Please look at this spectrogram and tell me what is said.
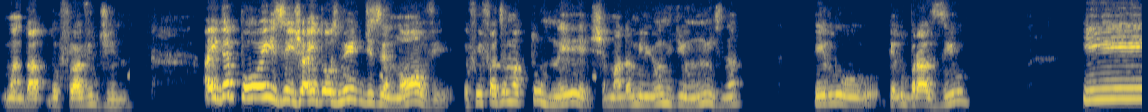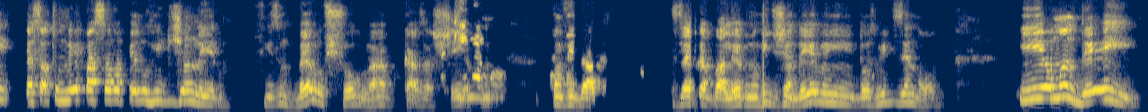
mandato do Flávio Dino. Aí depois, já em 2019, eu fui fazer uma turnê chamada Milhões de Uns, né? pelo, pelo Brasil. E essa turnê passava pelo Rio de Janeiro. Fiz um belo show lá, casa cheia, com convidado Zé Cabaleiro, no Rio de Janeiro, em 2019. E eu mandei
